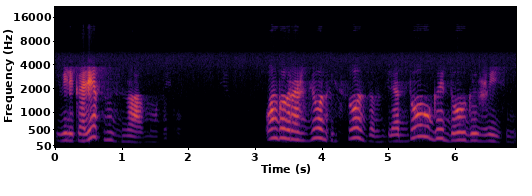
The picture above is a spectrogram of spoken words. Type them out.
и великолепно знал музыку. Он был рожден и создан для долгой-долгой жизни,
